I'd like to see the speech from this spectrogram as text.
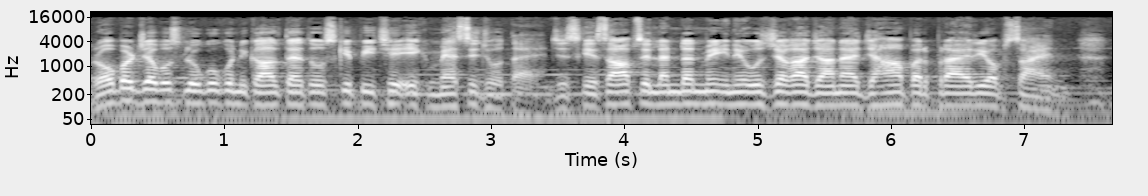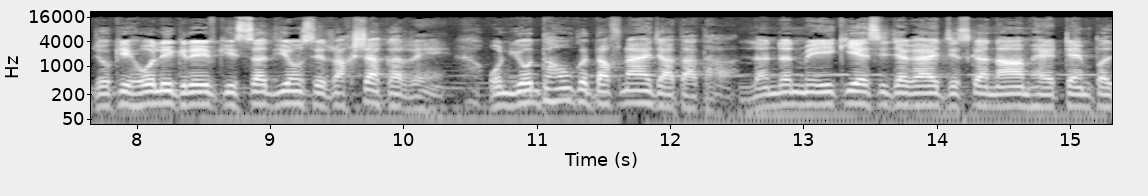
रॉबर्ट जब उस लोगो को निकालता है तो उसके पीछे एक मैसेज होता है, जिसके हिसाब से लंदन में इन्हें उस जगह जाना है जहाँ पर प्रायरी ऑफ़ साइन, जो कि होली ग्रेव की सदियों से रक्षा कर रहे हैं, उन योद्धाओं को दफनाया जाता था। लंदन में एक ही ऐसी जगह है जिसका नाम है टेंपल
